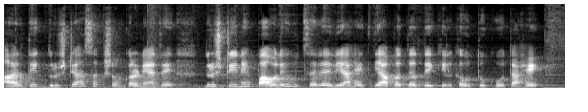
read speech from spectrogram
आर्थिकदृष्ट्या सक्षम करण्याचे दृष्टीने पावले उचललेली आहेत. याबद्दल देखील कौतुक होत आहे.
